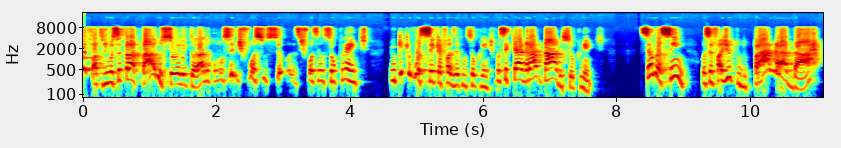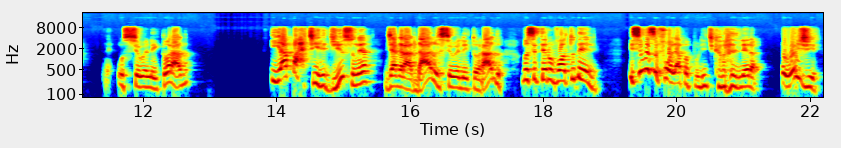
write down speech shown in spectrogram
É o fato de você tratar o seu eleitorado como se eles fossem o seu, eles fossem o seu cliente. E o que, que você quer fazer com o seu cliente? Você quer agradar o seu cliente. Sendo assim, você faz de tudo para agradar né, o seu eleitorado. E a partir disso, né, de agradar o seu eleitorado, você ter o voto dele. E se você for olhar para a política brasileira hoje,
